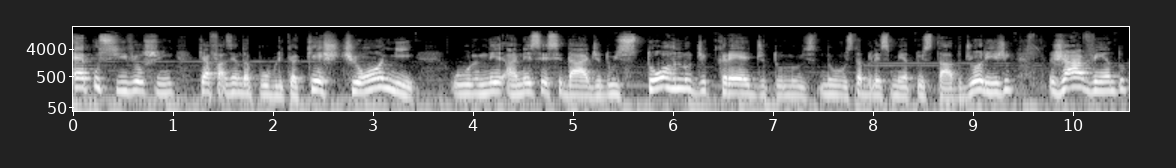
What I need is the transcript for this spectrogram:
é possível sim que a Fazenda Pública questione a necessidade do estorno de crédito no, no estabelecimento do estado de origem, já havendo,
